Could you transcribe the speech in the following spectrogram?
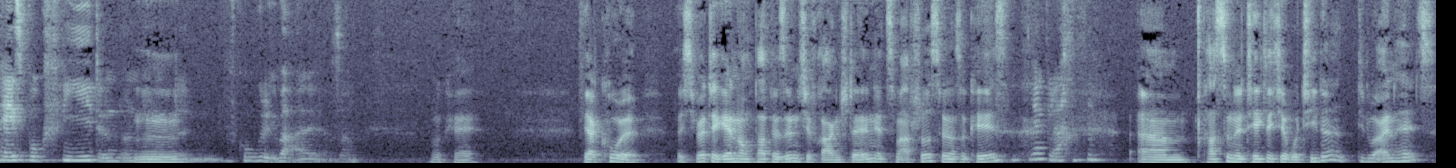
Facebook-Feed und, und, mm. und, Google überall. Also. Okay. Ja, cool. Ich würde dir gerne noch ein paar persönliche Fragen stellen, jetzt zum Abschluss, wenn das okay ist. Ja, klar. Ähm, hast du eine tägliche Routine, die du einhältst?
